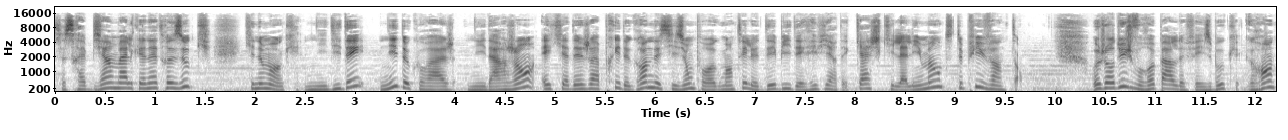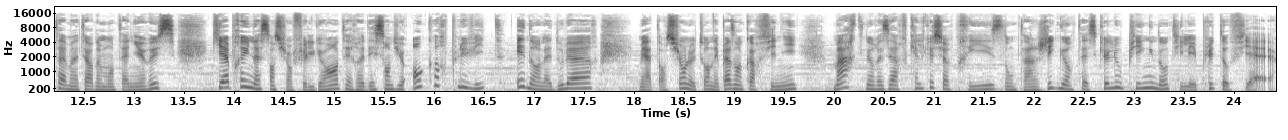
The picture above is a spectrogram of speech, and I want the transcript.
Ce serait bien mal connaître Zouk, qui ne manque ni d'idées, ni de courage, ni d'argent et qui a déjà pris de grandes décisions pour augmenter le débit des rivières de cash qui l'alimentent depuis 20 ans. Aujourd'hui, je vous reparle de Facebook, grand amateur de montagnes russes, qui après une ascension fulgurante est redescendu encore plus vite et dans la douleur. Mais attention, le tour n'est pas encore fini. Marc nous réserve quelques surprises, dont un gigantesque looping dont il est plutôt fier.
